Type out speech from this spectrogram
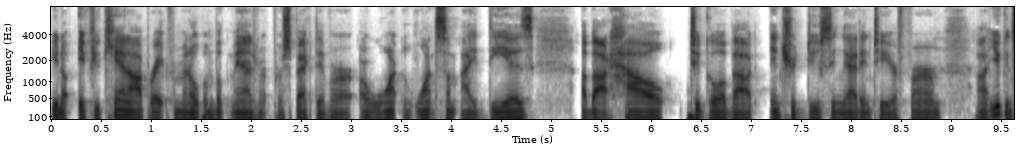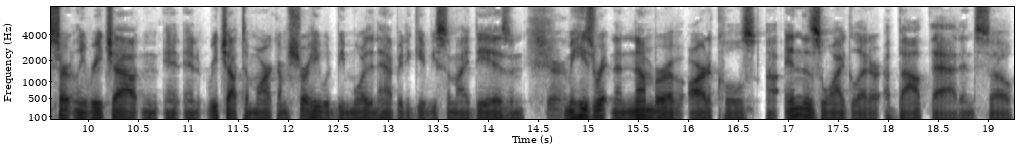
you know, if you can operate from an open book management perspective or, or want, want some ideas about how to go about introducing that into your firm, uh, you can certainly reach out and, and, and reach out to Mark. I'm sure he would be more than happy to give you some ideas. And Sure. I mean, he's written a number of articles uh, in the Zweig letter about that. And so,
